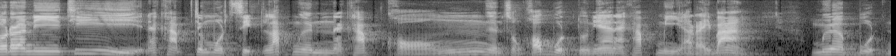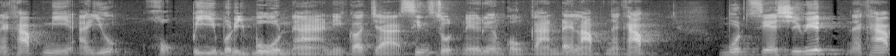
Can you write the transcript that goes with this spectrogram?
กรณีที่นะครับจะหมดสิทธิ์รับเงินนะครับของเงินสงเคราะห์บุตรตัวนี้นะครับมีอะไรบ้าง เมื่อบุตรนะครับมีอายุ 6 ปีบริบูรณ์อ่าอันนี้ก็จะสิ้นสุดในเรื่องของการได้รับนะครับ บุตรเสียชีวิตนะครับ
